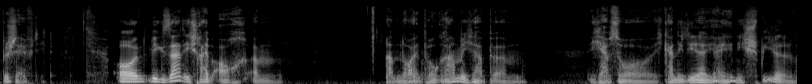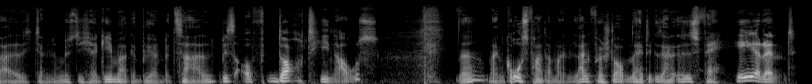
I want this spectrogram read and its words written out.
beschäftigt. Und wie gesagt, ich schreibe auch ähm, am neuen Programm. Ich habe ähm, ich habe so, ich kann die Lieder ja hier nicht spielen, weil ich, dann müsste ich ja GEMA-Gebühren bezahlen, bis auf dort hinaus. Ne? Mein Großvater, mein lang Verstorbener, hätte gesagt, es ist verheerend.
